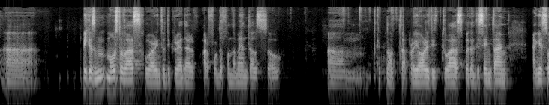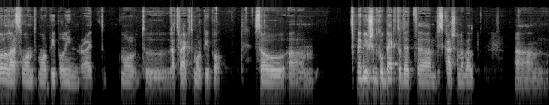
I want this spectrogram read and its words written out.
uh, because most of us who are into Decred are, are for the fundamentals, so um, it's not a priority to us. But at the same time, I guess all of us want more people in, right, more to attract more people. So um, maybe we should go back to that um, discussion about um,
